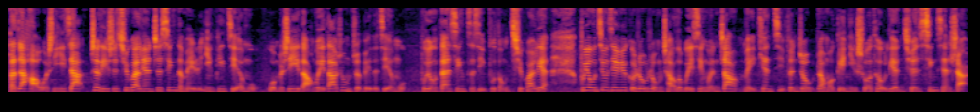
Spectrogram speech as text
大家好，我是一加，这里是区块链之星的每日音频节目。我们是一档为大众准备的节目，不用担心自己不懂区块链，不用纠结于各种冗长的微信文章，每天几分钟，让我给你说透链圈新鲜事儿。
